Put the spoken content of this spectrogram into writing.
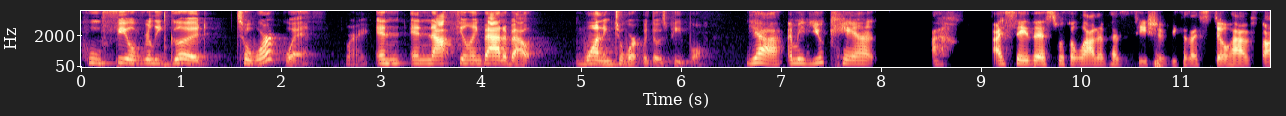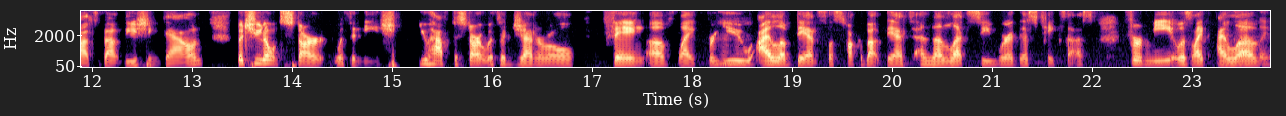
who feel really good to work with. Right. And and not feeling bad about wanting to work with those people. Yeah, I mean, you can't uh, I say this with a lot of hesitation because I still have thoughts about niching down, but you don't start with a niche. You have to start with a general thing of like, for mm-hmm. you, I love dance. Let's talk about dance. And then let's see where this takes us. For me, it was like, I exactly. love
